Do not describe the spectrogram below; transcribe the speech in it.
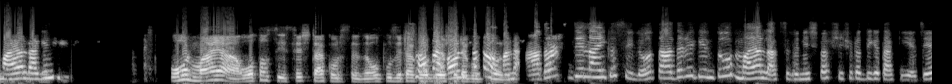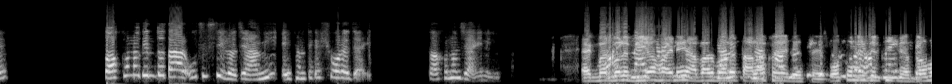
মায়া লাগেনি? ওর মায়া ও তো চেষ্টা করছে যে যেটা করবে সেটা করতে হবে মানে আদার্স যে নায়িকা ছিল তাদেরও কিন্তু মায়া লাগছে যে নিষ্পাপ শিশুটার দিকে তাকিয়ে যে তখনও কিন্তু তার উচিত ছিল যে আমি এখান থেকে সরে যাই। তখনও যাইনি একবার বলে বিয়ে হয়নি আবার বলে না, তালাক হয়ে গেছে। ও তো করে নিজে অনেক ঠিক নেই নায়িকা ধর্ম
